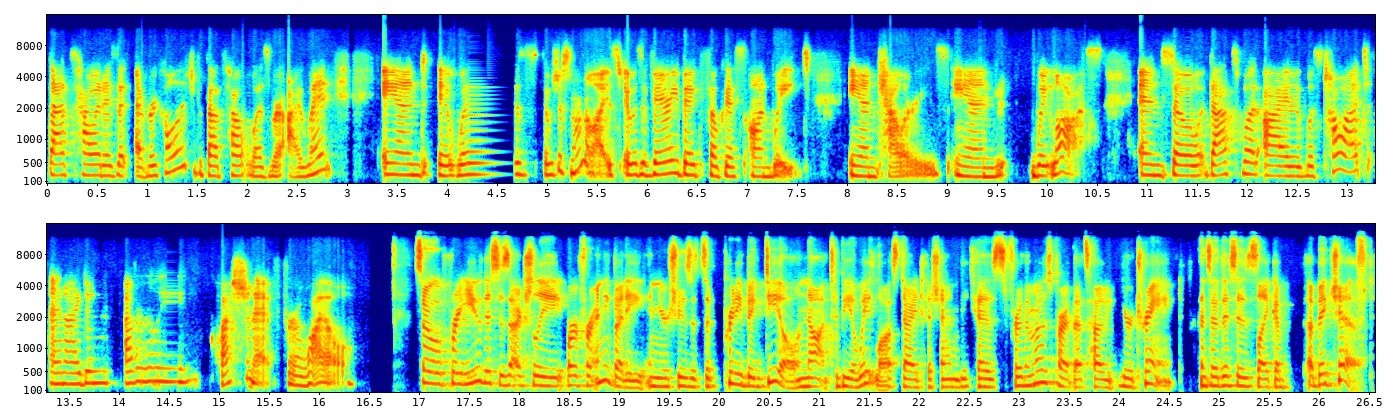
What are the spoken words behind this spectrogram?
that's how it is at every college, but that's how it was where I went. And it was it was just normalized. It was a very big focus on weight and calories and weight loss. And so that's what I was taught. And I didn't ever really question it for a while. So for you, this is actually, or for anybody in your shoes, it's a pretty big deal not to be a weight loss dietitian because for the most part, that's how you're trained. And so this is like a, a big shift.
